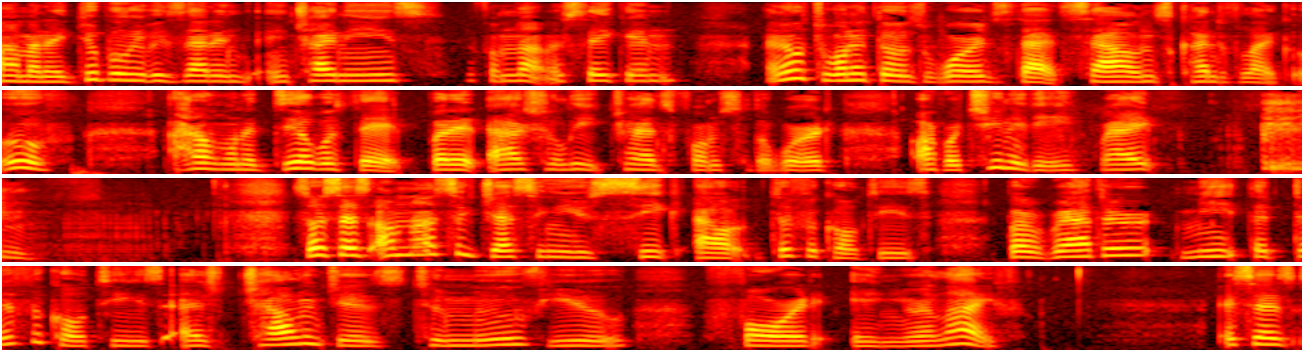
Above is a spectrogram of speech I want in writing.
Um, and I do believe is that in, in Chinese, if I'm not mistaken. I know it's one of those words that sounds kind of like, oof, I don't want to deal with it, but it actually transforms to the word opportunity, right? So it says, I'm not suggesting you seek out difficulties, but rather meet the difficulties as challenges to move you forward in your life. It says,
